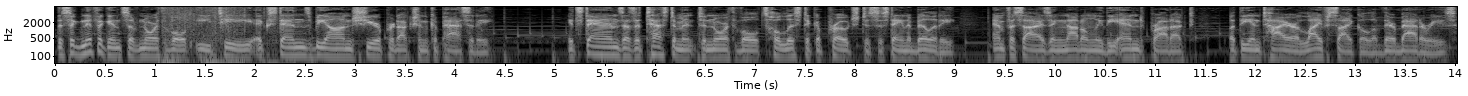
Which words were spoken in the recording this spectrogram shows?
The significance of Northvolt ET extends beyond sheer production capacity. It stands as a testament to Northvolt's holistic approach to sustainability, emphasizing not only the end product, but the entire life cycle of their batteries.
